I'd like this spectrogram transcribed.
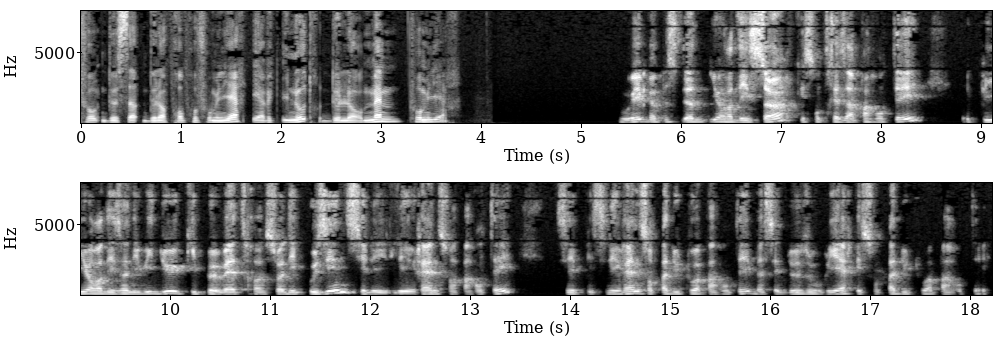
four- de, leur propre fourmilière et avec une autre de leur même fourmilière? Oui, ben parce qu'il y aura des sœurs qui sont très apparentées, et puis il y aura des individus qui peuvent être soit des cousines, si les, reines sont apparentées. Si, si les reines ne sont pas du tout apparentées, ben c'est deux ouvrières qui ne sont pas du tout apparentées.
